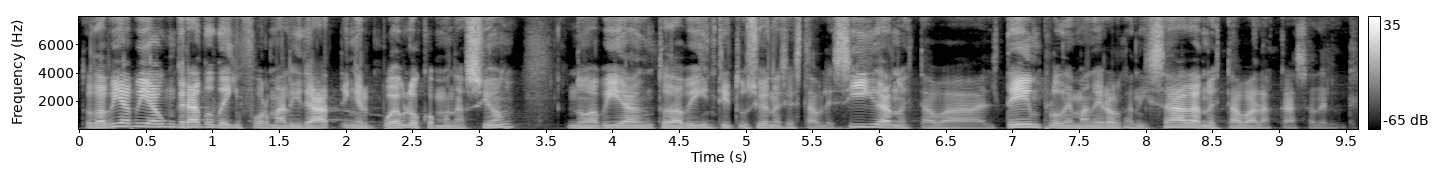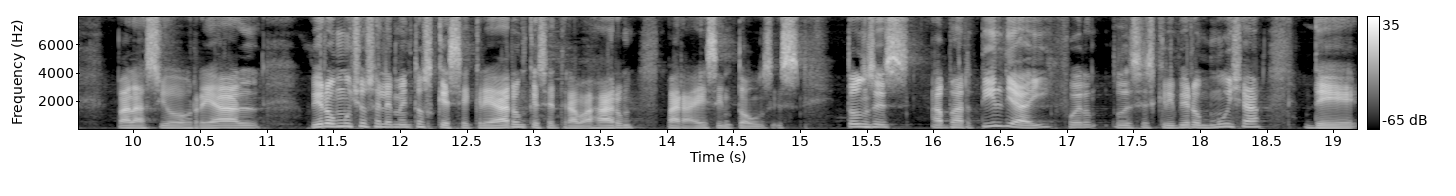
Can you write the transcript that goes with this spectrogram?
todavía había un grado de informalidad en el pueblo como nación, no habían todavía instituciones establecidas, no estaba el templo de manera organizada, no estaba la casa del palacio real, Hubieron muchos elementos que se crearon, que se trabajaron para ese entonces. Entonces, a partir de ahí fueron donde se escribieron mucha de,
